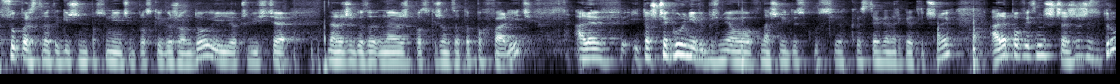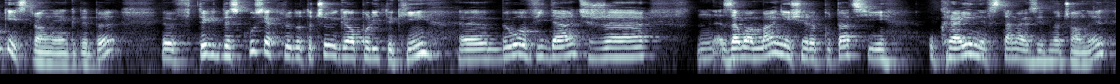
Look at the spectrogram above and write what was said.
super strategicznym posunięciem polskiego rządu i oczywiście należy, go, należy polski rząd za to pochwalić, ale w, i to szczególnie wybrzmiało w naszej dyskusji o kwestiach energetycznych, ale powiedzmy szczerze, że z drugiej strony jak gdyby w tych dyskusjach, które dotyczyły geopolityki e, było widać, że załamanie się reputacji Ukrainy w Stanach Zjednoczonych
